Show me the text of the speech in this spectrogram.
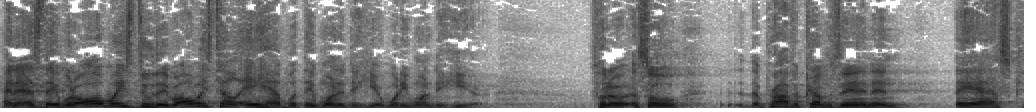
and as they would always do, they would always tell Ahab what they wanted to hear, what he wanted to hear. So the, so the prophet comes in, and they ask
